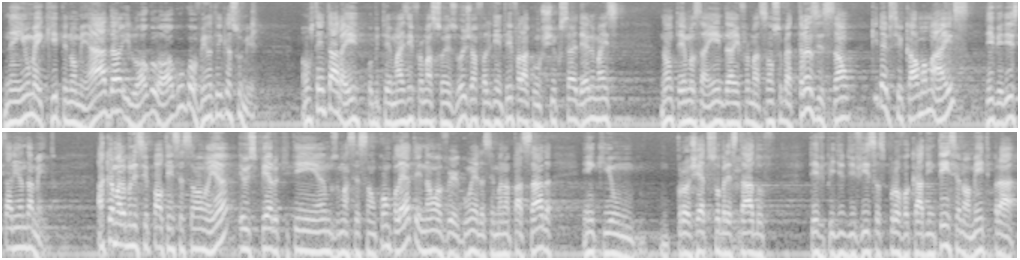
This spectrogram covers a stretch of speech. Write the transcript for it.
nenhuma equipe nomeada e logo, logo o governo tem que assumir. Vamos tentar aí obter mais informações hoje. Já falei, tentei falar com o Chico Sardelli, mas não temos ainda informação sobre a transição, que deve ser calma, mas deveria estar em andamento. A Câmara Municipal tem sessão amanhã. Eu espero que tenhamos uma sessão completa e não a vergonha da semana passada, em que um, projeto sobre Estado teve pedido de vistas provocado intencionalmente para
